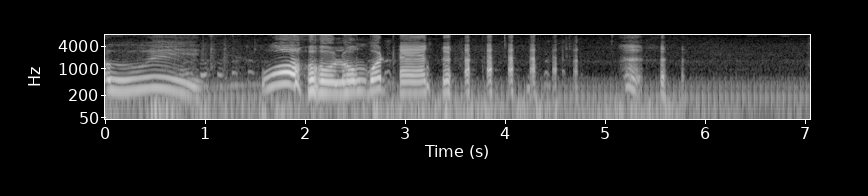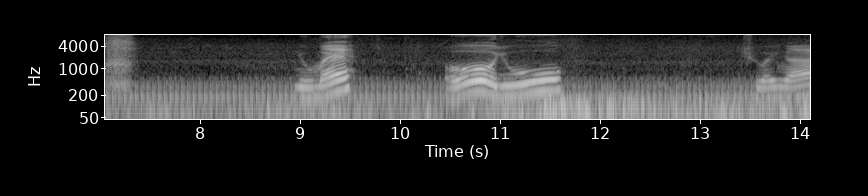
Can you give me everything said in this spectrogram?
เอ้ยโว้ ลงบดแพง อยู่ไหม โอ้ อยู่ สวยงา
